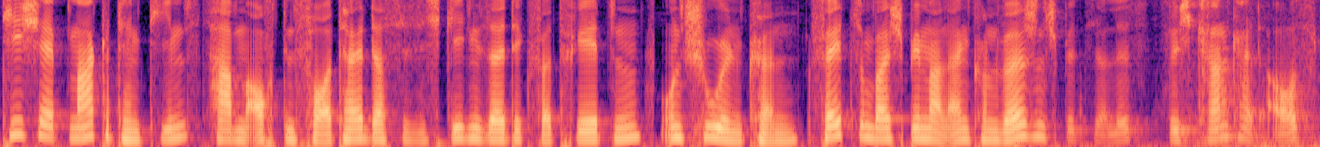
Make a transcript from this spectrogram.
T-Shaped Marketing Teams haben auch den Vorteil, dass sie sich gegenseitig vertreten und schulen können. Fällt zum Beispiel mal ein Conversion-Spezialist durch Krankheit aus,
